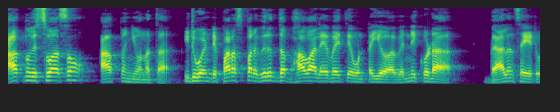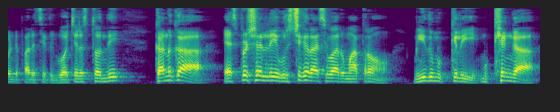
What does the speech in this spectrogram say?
ఆత్మవిశ్వాసం ఆత్మన్యూనత. ఇటువంటి పరస్పర విరుద్ధ భావాలు ఏవైతే ఉంటాయో అవన్నీ కూడా బ్యాలెన్స్ అయ్యేటువంటి పరిస్థితి గోచరిస్తుంది. కనుక ఎస్పెషల్లీ వృశ్చిక రాశి వారు మాత్రం మీదు ముక్కిలి ముఖ్యంగా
